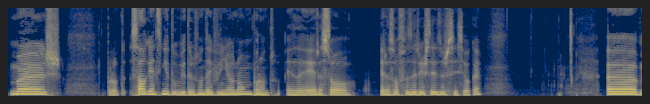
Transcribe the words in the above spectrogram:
Mas pronto, se alguém tinha dúvidas de onde é que vinha o nome, pronto, era, só, era só fazer este exercício, ok? Uh,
